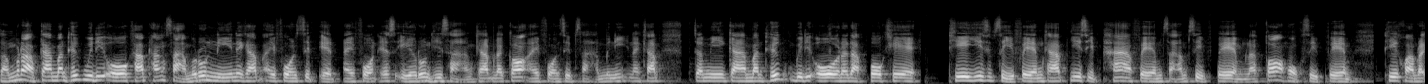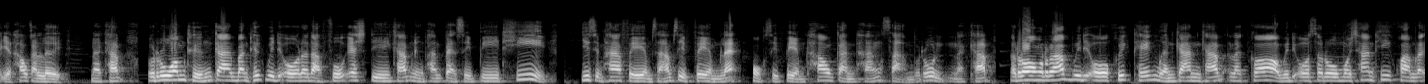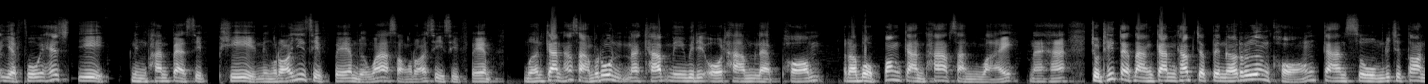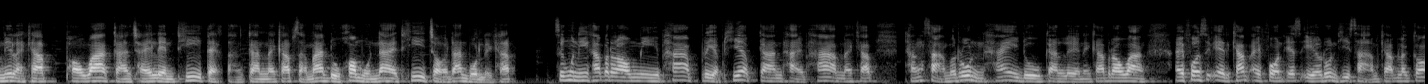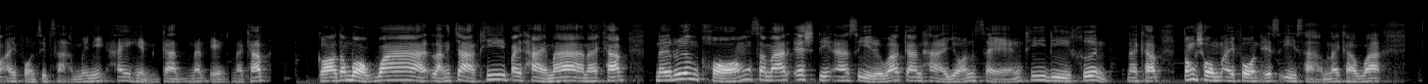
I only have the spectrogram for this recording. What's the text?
สำหรับการบันทึกวิดีโอครับ ทั้ง 3 รุ่นนี้นะครับ iPhone 11 iPhone SE รุ่นที่ 3 ครับ แล้วก็ iPhone 13 mini นะครับ จะมีการบันทึกวิดีโอระดับ 4K ที่ 24 เฟรมครับ 25 เฟรม 30 เฟรม แล้วก็ 60 เฟรม ที่ความละเอียดเท่ากันเลยนะครับ รวมถึงการบันทึกวิดีโอระดับ Full HD ครับ 1080p ที่ 25 เฟรม 30 เฟรม และ 60 เฟรม เท่ากันทั้ง 3 รุ่นนะครับ รองรับวิดีโอ Quick Take เหมือนกันครับ แล้วก็วิดีโอ Slow Motion ที่ความละเอียด Full HD 1080p 120 เฟรม หรือว่า 240 เฟรม เหมือนกันทั้ง 3 รุ่นนะครับ มีวิดีโอ time-lapse พร้อมระบบป้องกันภาพสั่นไหวนะฮะ จุดที่แตกต่างกันครับ จะเป็นเรื่องของการซูมดิจิตอลนี่แหละครับ เพราะว่าการใช้เลนส์ที่แตกต่างกันนะครับ สามารถดูข้อมูลได้ที่จอด้านบนเลยครับ ซึ่งวันนี้ครับเรามีภาพเปรียบเทียบการถ่ายภาพนะครับทั้ง 3 รุ่นให้ดูกันเลยนะครับระหว่าง iPhone 11 ครับ iPhone SE รุ่นที่ 3 ครับ แล้วก็ iPhone 13 mini ให้เห็นกันนั่นเองนะครับก็ต้องบอกว่าหลังจากที่ไปถ่ายมานะครับ ในเรื่องของ Smart HDR4 หรือว่าการถ่ายย้อนแสงที่ดีขึ้นนะครับ ต้องชม iPhone SE 3 นะครับว่า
